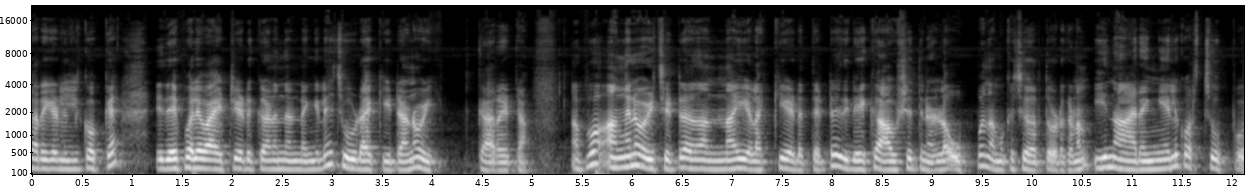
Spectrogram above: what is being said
കറികളിലേക്കൊക്കെ ഇതേപോലെ വഴറ്റിയെടുക്കുകയാണെന്നുണ്ടെങ്കിൽ ചൂടാക്കിയിട്ടാണ് ഒഴിക്കാറ് കേട്ടോ. അപ്പോൾ അങ്ങനെ ഒഴിച്ചിട്ട് അത് നന്നായി ഇളക്കി എടുത്തിട്ട് ഇതിലേക്ക് ആവശ്യത്തിനുള്ള ഉപ്പ് നമുക്ക് ചേർത്ത് കൊടുക്കണം. ഈ നാരങ്ങയിൽ കുറച്ച് ഉപ്പ്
